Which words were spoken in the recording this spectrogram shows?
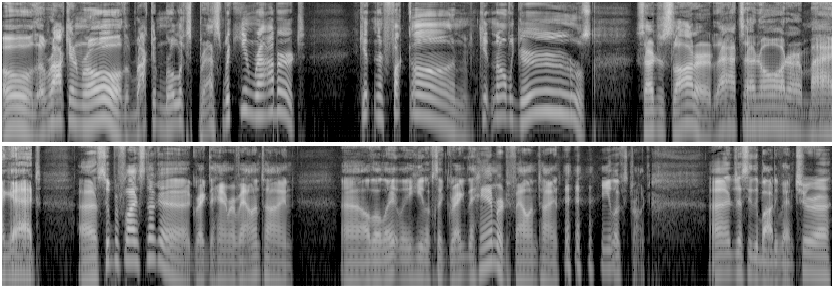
Oh, the rock and roll, the rock and roll express. Ricky and Robert getting their fuck on, getting all the girls. Sergeant Slaughter, that's an order, maggot. Uh, Superfly Snuka, Greg the Hammer Valentine. Uh, although lately he looks like Greg the Hammered Valentine. he looks drunk. Uh, Jesse the Body Ventura,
